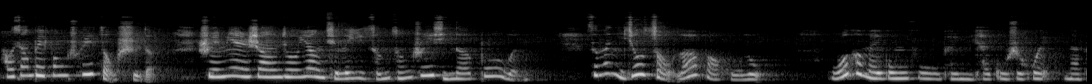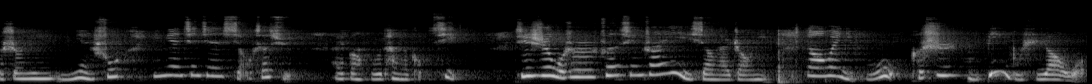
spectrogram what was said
好像被风吹走似的，水面上就漾起了一层层锥形的波纹。怎么你就走了，宝葫芦？我可没工夫陪你开故事会。那个声音一面说，一面渐渐小下去，还仿佛叹了口气。其实我是专心专意想来找你，要为你服务，可是你并不需要我。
